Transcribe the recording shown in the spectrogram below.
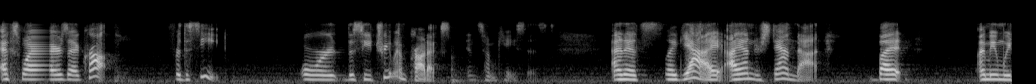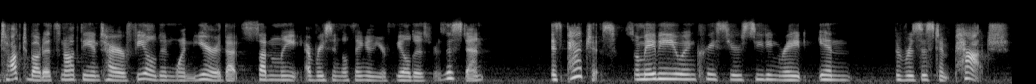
X, Y, or Z crop for the seed? Or the seed treatment products in some cases. And it's like, yeah, I, I understand that. But I mean, we talked about it, it's not the entire field in one year that suddenly every single thing in your field is resistant. It's patches. So maybe you increase your seeding rate in the resistant patch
